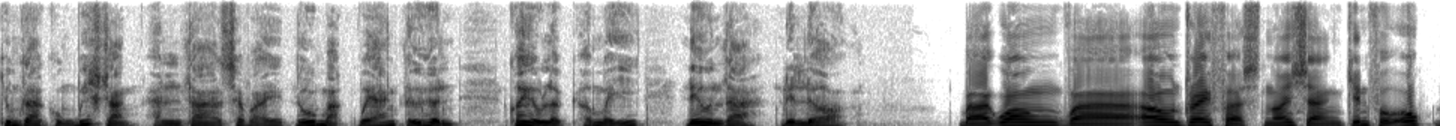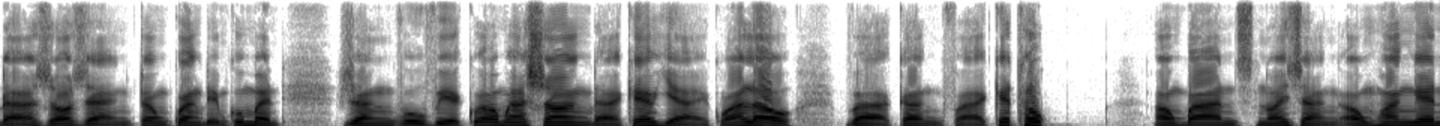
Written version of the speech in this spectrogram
Chúng ta cũng biết rằng anh ta sẽ phải đối mặt với án tử hình có hiệu lực ở Mỹ nếu anh ta đến đó. Bà Wong và ông Dreyfus nói rằng chính phủ Úc đã rõ ràng trong quan điểm của mình rằng vụ việc của ông Assange đã kéo dài quá lâu và cần phải kết thúc. Ông Barnes nói rằng ông hoan nghênh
